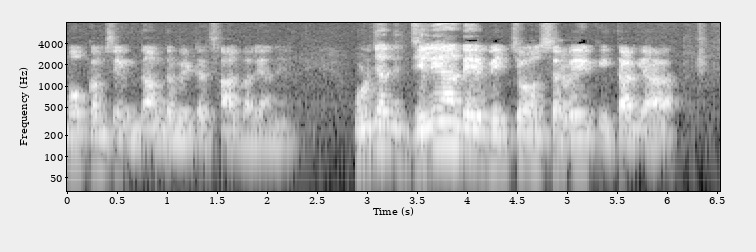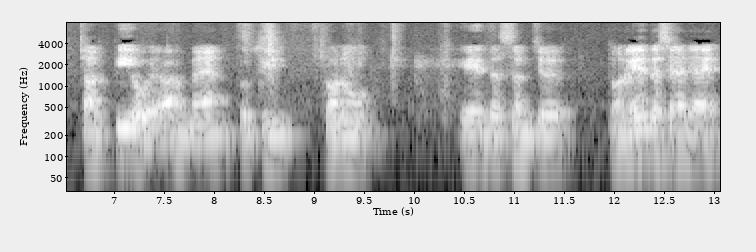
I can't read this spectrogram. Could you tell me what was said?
ਮੋਕਮ ਸਿੰਘ ਦਮਦਮੀ ਟਕਸਾਲ ਵਾਲਿਆਂ ਨੇ। ਹੁਣ ਜਦ ਜ਼ਿਲ੍ਹਿਆਂ ਦੇ ਵਿੱਚੋਂ ਸਰਵੇ ਕੀਤਾ ਗਿਆ, ਤਾਂ ਕੀ ਹੋਇਆ? ਮੈਂ, ਤੁਸੀਂ ਤੁਹਾਨੂੰ ਇਹ ਦੱਸਣ ਚ ਤੁਹਾਨੂੰ ਇਹ ਦੱਸਿਆ ਜਾਏ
